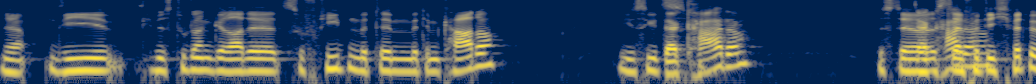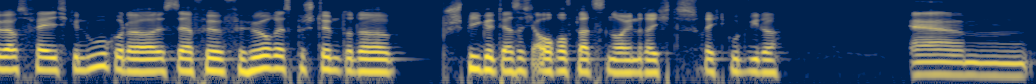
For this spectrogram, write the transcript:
Ja, wie, wie bist du dann gerade zufrieden mit dem, mit dem Kader? Wie sieht's Der Kader? Ist der, der ist Kader? der für dich wettbewerbsfähig genug oder ist der für, für Höheres bestimmt oder spiegelt der sich auch auf Platz 9 recht, recht gut wieder? Ähm,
